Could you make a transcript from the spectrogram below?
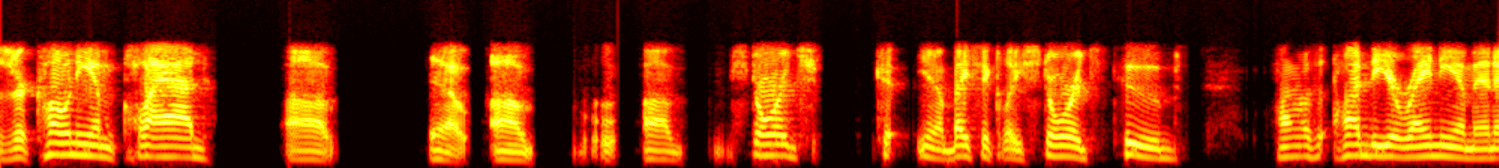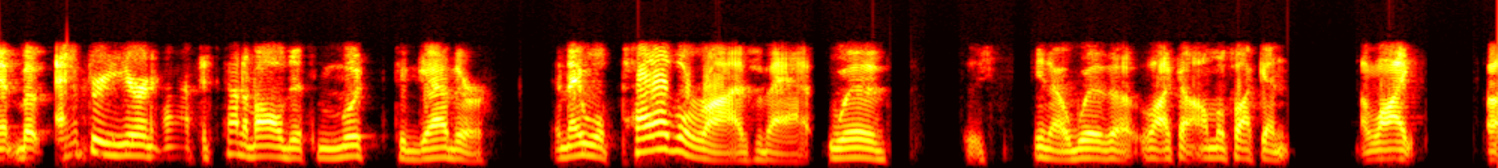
zirconium clad, uh, you know, um, uh, storage, you know, basically storage tubes had the uranium in it, but after a year and a half, it's kind of all just mushed together. And they will pulverize that with, you know, with a, like a, almost like an, a like a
